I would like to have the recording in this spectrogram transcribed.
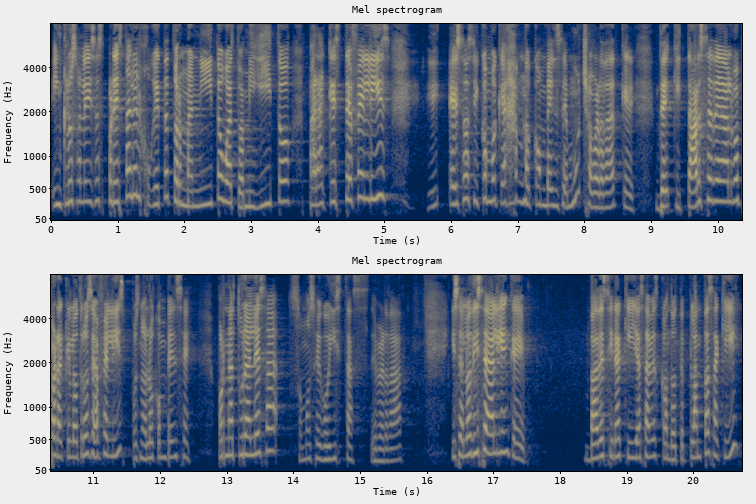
Incluso le dices, préstale el juguete a tu hermanito o a tu amiguito para que esté feliz. Y eso así como que ah, no convence mucho, ¿verdad? Que de quitarse de algo para que el otro sea feliz, pues no lo convence. Por naturaleza somos egoístas, de verdad. Y se lo dice alguien que va a decir aquí, ya sabes, cuando te plantas aquí,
